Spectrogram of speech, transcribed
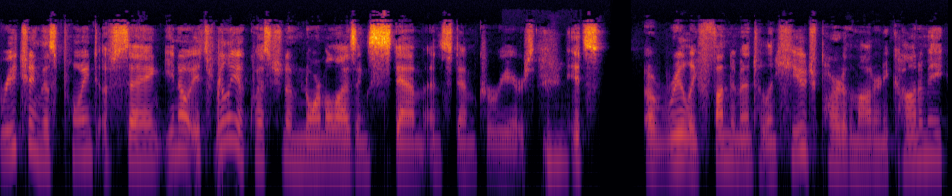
reaching this point of saying, you know, it's really a question of normalizing STEM and STEM careers. Mm-hmm. It's a really fundamental and huge part of the modern economy.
